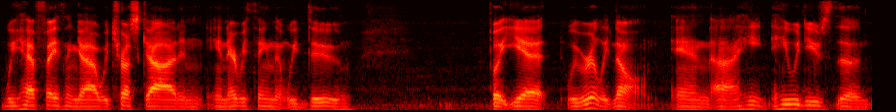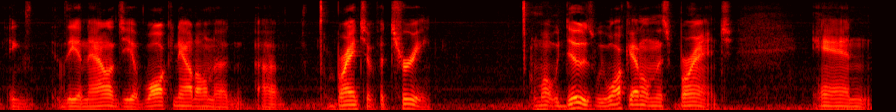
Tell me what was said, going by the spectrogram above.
we have faith in God. We trust God in in everything that we do. But yet we really don't. And uh, he he would use the the analogy of walking out on a, a branch of a tree. And what we do is we walk out on this branch and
